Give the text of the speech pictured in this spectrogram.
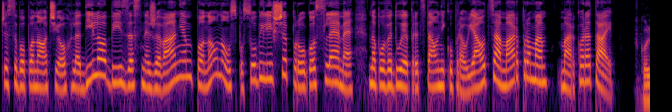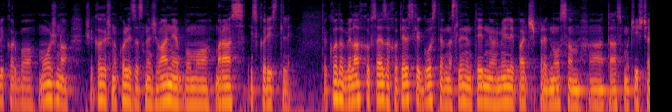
Če se bo po noči ohladilo, bi z zasneževanjem ponovno usposobili še progo Sleme, napoveduje predstavnik upravljavca Marproma Marko Rataj. Kolikor bo možno še kakršno koli zasneževanje, bomo mraz izkoristili. Tako da bi lahko vsaj za hotelske goste v naslednjem tednu imeli pač pred nosom ta smočišča.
